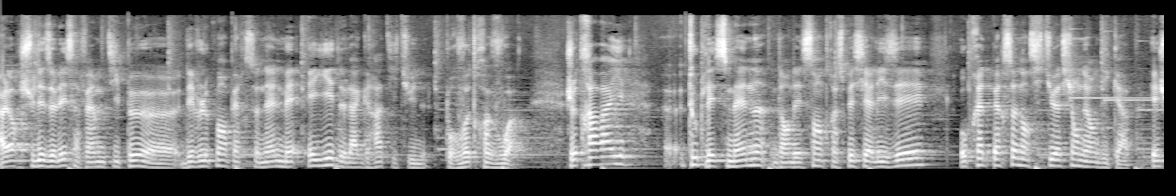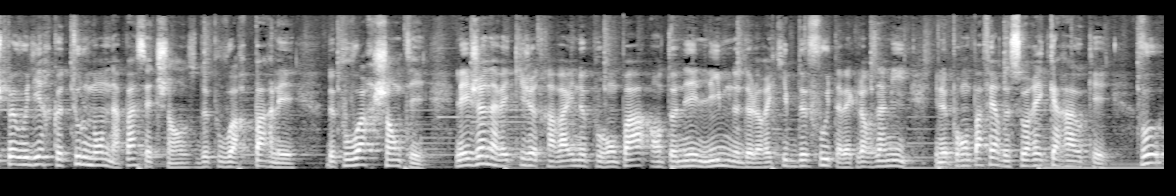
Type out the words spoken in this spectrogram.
alors je suis désolé, ça fait un petit peu euh, développement personnel, mais ayez de la gratitude pour votre voix. Je travaille toutes les semaines dans des centres spécialisés auprès de personnes en situation de handicap. Et je peux vous dire que tout le monde n'a pas cette chance de pouvoir parler, de pouvoir chanter. Les jeunes avec qui je travaille ne pourront pas entonner l'hymne de leur équipe de foot avec leurs amis. Ils ne pourront pas faire de soirée karaoké. Vous,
